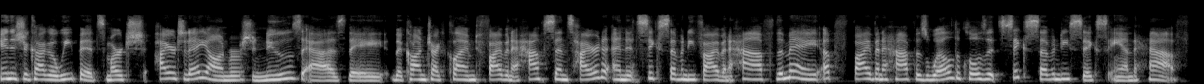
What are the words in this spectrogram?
In the Chicago wheat pits, March higher today on Russian news as they, the contract climbed five and a half cents higher to end at 675 and a half half. The May up five and a half as well to close at 676 and a half.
